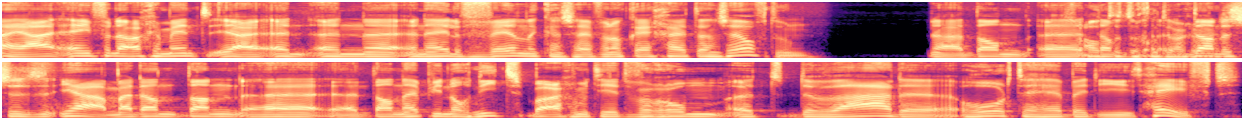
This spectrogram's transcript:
Nou ja, een van de argumenten, ja, een, een, eh, een hele vervelende kan zijn van oké, ga je het dan zelf doen? Nou, dan, eh, altijd dan, goed dan is het, ja, maar dan, dan, eh, dan heb je nog niet beargumenteerd waarom het de waarde hoort te hebben die het heeft.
